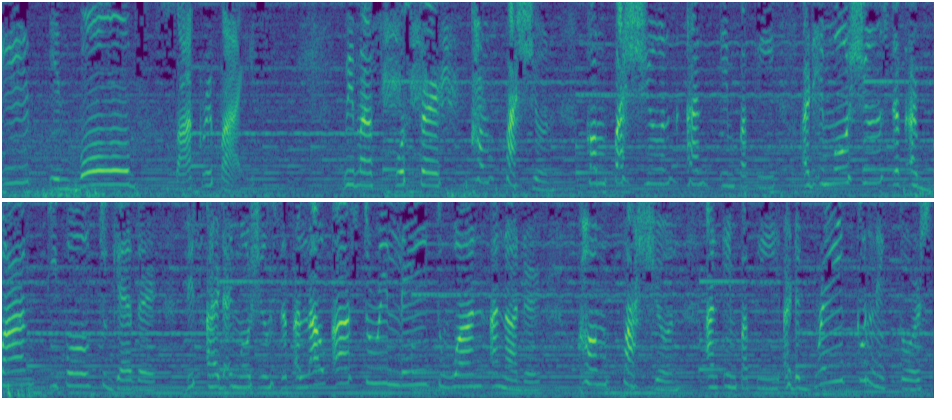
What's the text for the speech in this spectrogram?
it involves sacrifice. We must foster compassion. Compassion and empathy are the emotions that are bond people together. These are the emotions that allow us to relate to one another. Compassion and empathy are the great connectors,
